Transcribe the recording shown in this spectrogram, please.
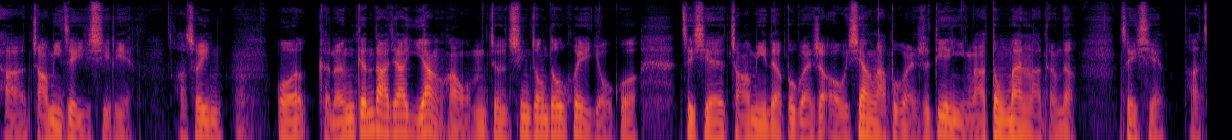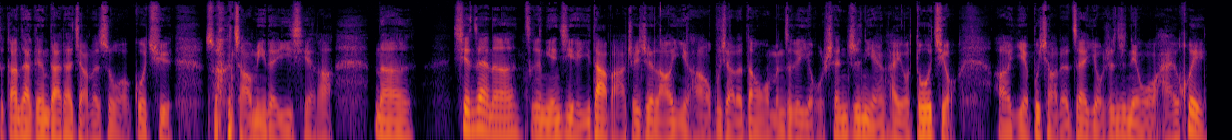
啊着迷这一系列啊！所以，我可能跟大家一样哈，我们就心中都会有过这些着迷的，不管是偶像啦，不管是电影啦、动漫啦等等这些。啊，这刚才跟大家讲的是我过去所着迷的一些哈。那现在呢，这个年纪也一大把，垂垂老矣哈。我不晓得到我们这个有生之年还有多久啊，也不晓得在有生之年我还会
